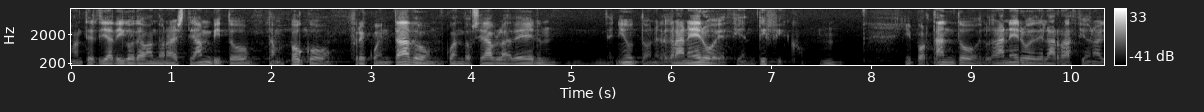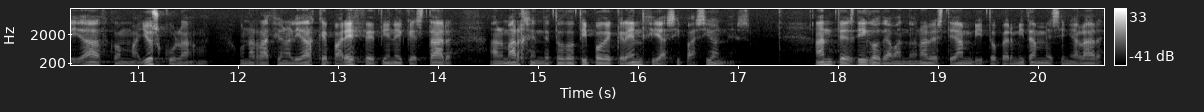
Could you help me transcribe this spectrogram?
Antes ya digo de abandonar este ámbito, tampoco frecuentado cuando se habla de él, de Newton, el gran héroe científico, y por tanto el gran héroe de la racionalidad con mayúscula, una racionalidad que parece tiene que estar al margen de todo tipo de creencias y pasiones. Antes, digo, de abandonar este ámbito, permítanme señalar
